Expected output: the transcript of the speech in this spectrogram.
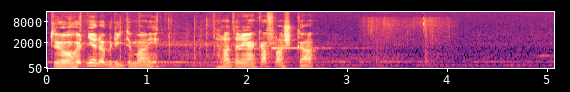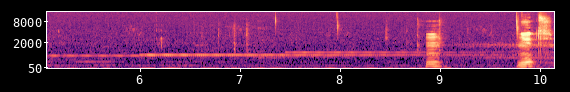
To jo, hodně dobrý to mají. Hele, tady nějaká flaška. Nic.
